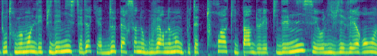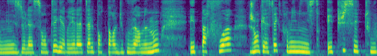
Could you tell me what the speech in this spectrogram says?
d'autres moments de l'épidémie. C'est-à-dire qu'il y a deux personnes au gouvernement, ou peut-être trois, qui parlent de l'épidémie. C'est Olivier Véran, ministre de la Santé, Gabriel Attal, porte-parole du gouvernement, et parfois Jean Castex, Premier ministre. Et puis, c'est tout.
